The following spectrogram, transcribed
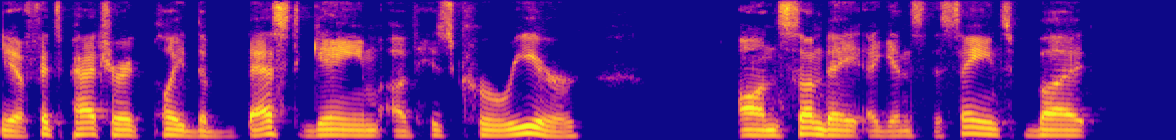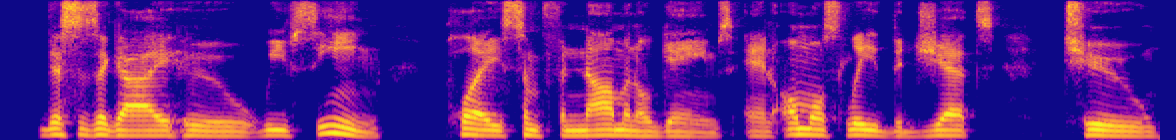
You know, Fitzpatrick played the best game of his career on Sunday against the Saints, but this is a guy who we've seen play some phenomenal games and almost lead the Jets to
